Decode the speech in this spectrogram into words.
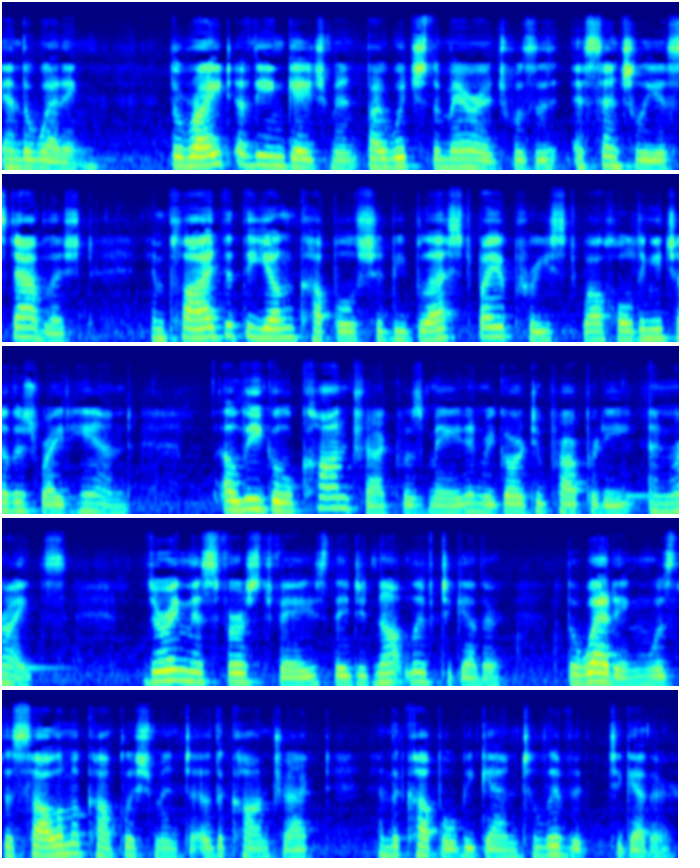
and the wedding. The rite of the engagement, by which the marriage was essentially established, implied that the young couple should be blessed by a priest while holding each other's right hand. A legal contract was made in regard to property and rights. During this first phase, they did not live together. The wedding was the solemn accomplishment of the contract, and the couple began to live together.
